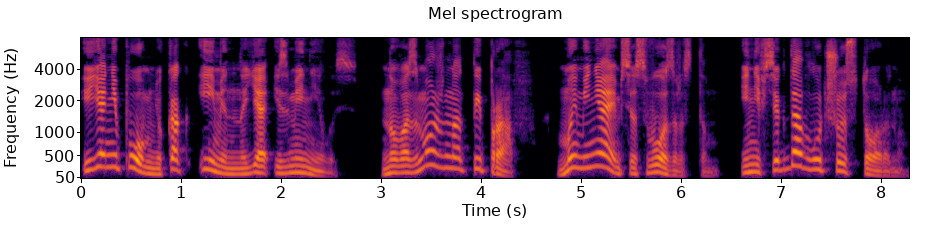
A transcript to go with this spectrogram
и я не помню, как именно я изменилась. Но, возможно, ты прав. Мы меняемся с возрастом, и не всегда в лучшую сторону.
